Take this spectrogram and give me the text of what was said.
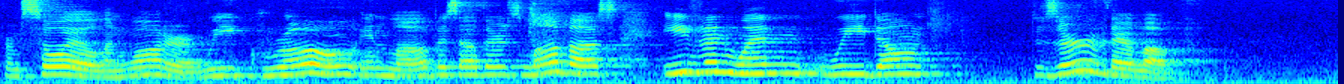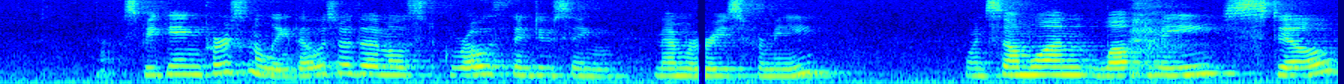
from soil and water. We grow in love as others love us, even when we don't deserve their love. Speaking personally, those are the most growth inducing memories for me when someone loved me still,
